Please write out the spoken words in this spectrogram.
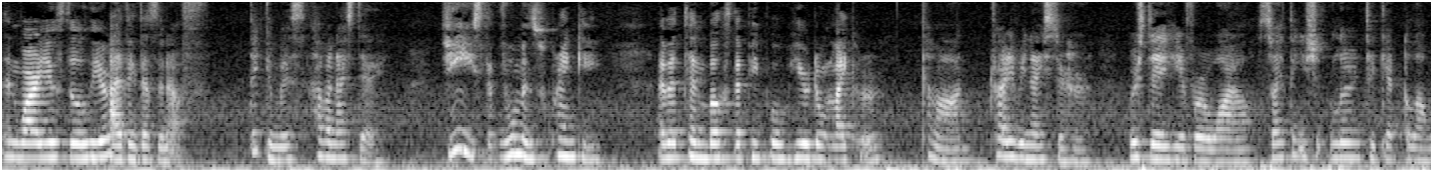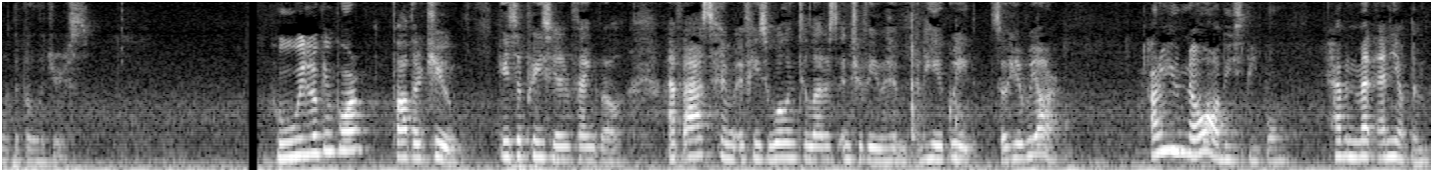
Then why are you still here? I think that's enough. Thank you, miss. Have a nice day. Jeez, that woman's cranky. I bet 10 bucks that people here don't like her. Come on, try to be nice to her. We're staying here for a while, so I think you should learn to get along with the villagers. Who are we looking for? Father Chu. He's a priest here in Fangville. I've asked him if he's willing to let us interview him, and he agreed, so here we are. How do you know all these people? Haven't met any of them.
